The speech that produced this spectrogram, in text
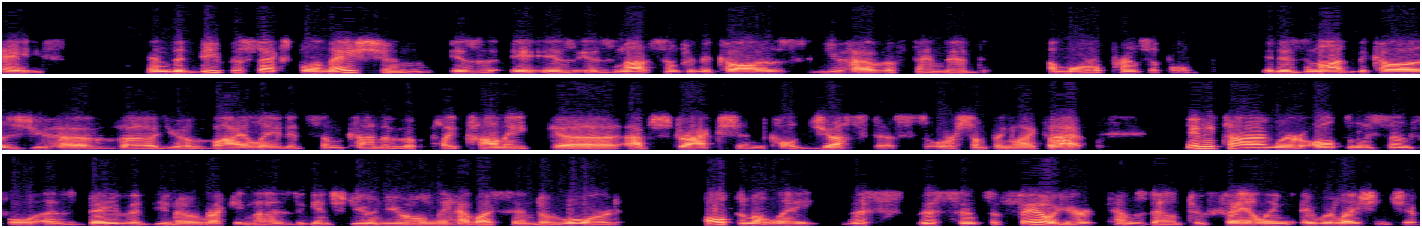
case? And the deepest explanation is, is, is not simply because you have offended a moral principle. It is not because you have uh, you have violated some kind of a Platonic uh, abstraction called justice or something like that. Anytime we're ultimately sinful, as David, you know, recognized against you and you only have I sinned, O Lord, ultimately this this sense of failure comes down to failing a relationship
